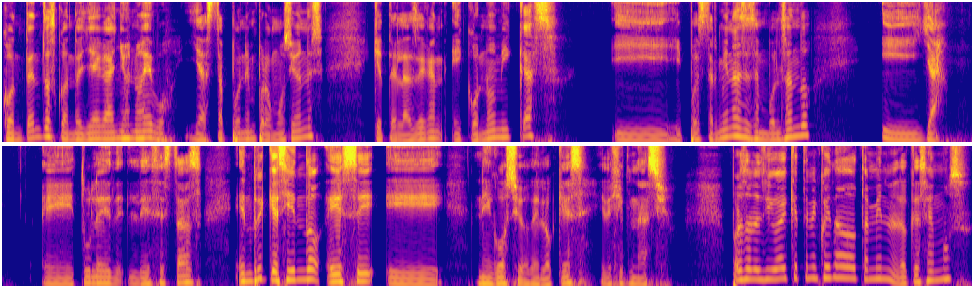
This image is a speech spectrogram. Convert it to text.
contentos cuando llega año nuevo y hasta ponen promociones que te las dejan económicas y pues terminas desembolsando y ya, eh, tú les estás enriqueciendo ese eh, negocio de lo que es el gimnasio. Por eso les digo, hay que tener cuidado también en lo que hacemos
